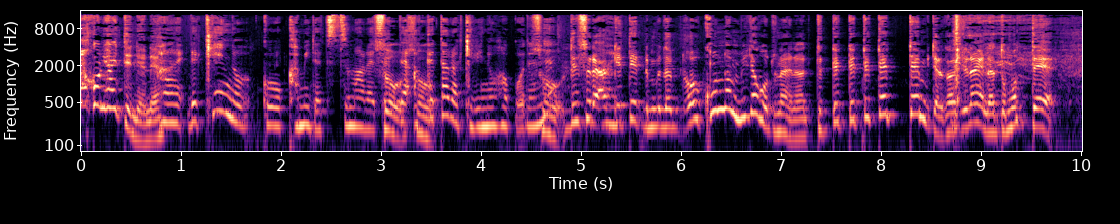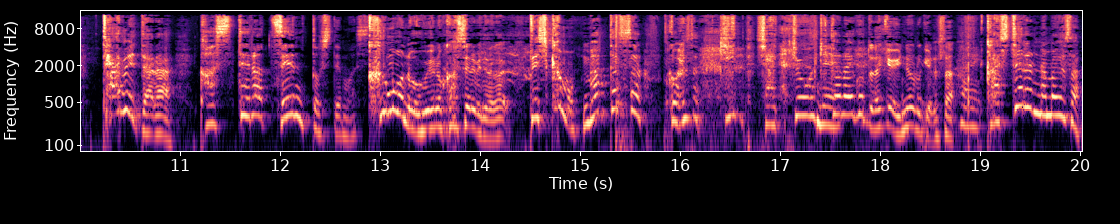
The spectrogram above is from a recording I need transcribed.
箱に入ってんだよね。はい。で、金のこう紙で包まれてて、開けたら霧の箱でね。そう。で、それ開けてって、であこんなの見たことないな、てってってってってって、みたいな感じじゃないなと思って、食べたら、カステラ全としてました。雲の上のカステラみたいな感じ。で、しかも、またさ、これさ、き社長が聞かないことだけは祈るけどさ、はいカステラの名前がさ、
